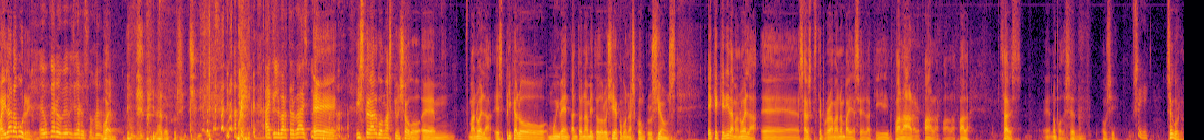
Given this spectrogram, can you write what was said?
Bailar aburre. Eh, eu quero ver os xogar. Bueno, bailar aburre. bueno. Hai que levar traballo. Eh, isto é algo máis que un xogo. Eh, Manuela, explícalo moi ben, tanto na metodoloxía como nas conclusións. É que, querida Manuela, eh, sabes que este programa non vai a ser aquí falar, falar, falar, falar. Sabes? Eh, non pode ser, non? Ou sí? Sí. Seguro?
